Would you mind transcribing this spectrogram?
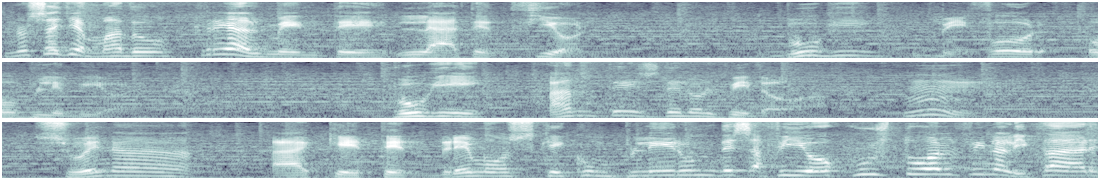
nos ha llamado realmente la atención. Boogie Before Oblivion. Boogie antes del olvido. Hmm. Suena a que tendremos que cumplir un desafío justo al finalizar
